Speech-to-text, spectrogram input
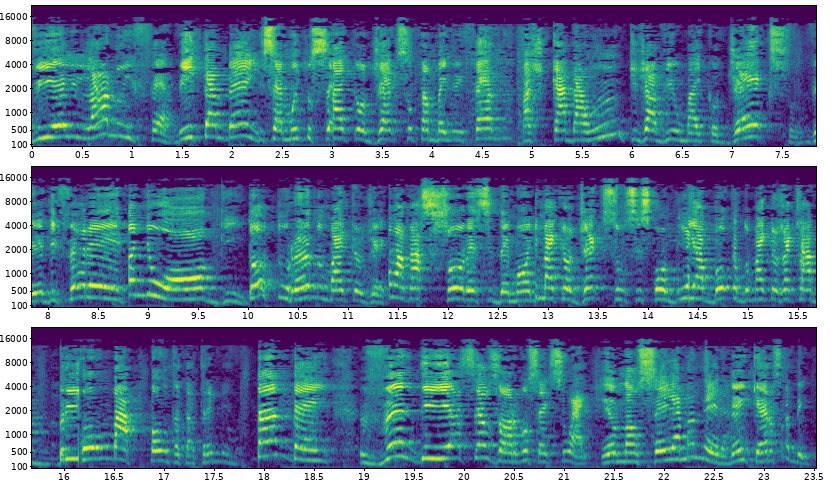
Vi ele lá no inferno. E também, isso é muito sério, Michael Jackson também no inferno. Mas cada um que já viu Michael Jackson vê diferente. Olha o Og torturando Michael Jackson. Uma vassoura esse demônio. E Michael Jackson se escondia e a boca do Michael Jackson abriu com uma ponta, tá tremendo. Também vendia seus órgãos sexuais. Eu não sei a maneira, nem quero saber.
